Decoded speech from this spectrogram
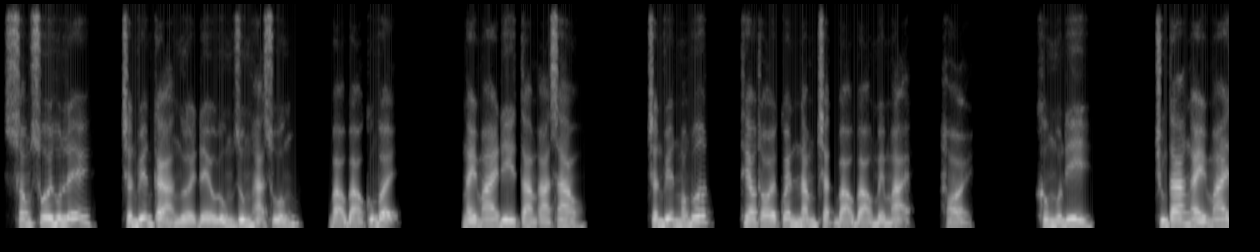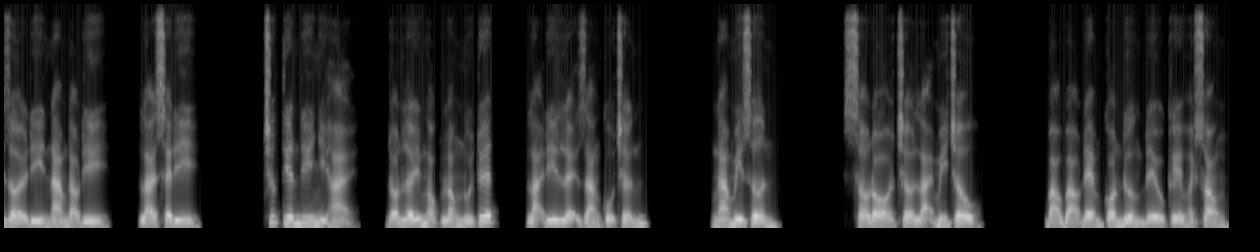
Xong xuôi hôn lễ, Trần Viễn cả người đều ung dung hạ xuống, Bảo Bảo cũng vậy. Ngày mai đi Tam Á sao? Trần Viễn mong bước, theo thói quen nắm chặt Bảo Bảo mềm mại, hỏi. Không muốn đi. Chúng ta ngày mai rời đi Nam đảo đi, lái xe đi. Trước tiên đi Nhị Hải, đón lấy Ngọc Long núi tuyết, lại đi Lệ Giang cổ trấn. Nga Mi Sơn. Sau đó trở lại Mi Châu. Bảo bảo đem con đường đều kế hoạch xong.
